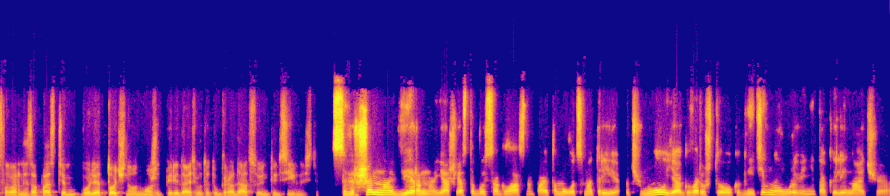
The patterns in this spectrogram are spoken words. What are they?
словарный запас, тем более точно он может передать вот эту градацию интенсивности. Совершенно верно, Яш, я с тобой согласна. Поэтому вот смотри, почему я говорю, что когнитивный уровень так или иначе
